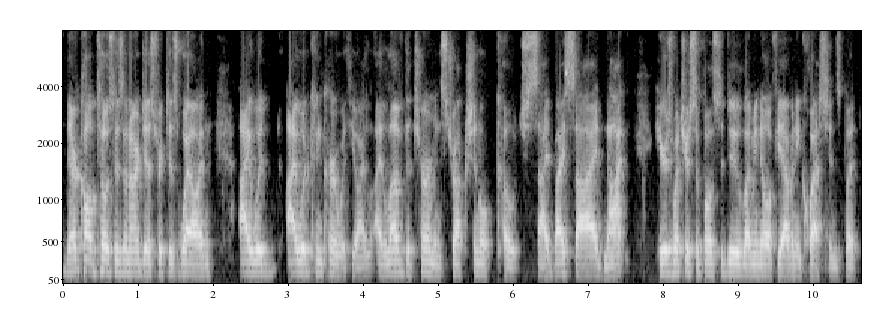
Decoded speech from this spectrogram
they're called TOSAs in our district as well, and I would I would concur with you. I, I love the term instructional coach, side by side. Not here's what you're supposed to do. Let me know if you have any questions, but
